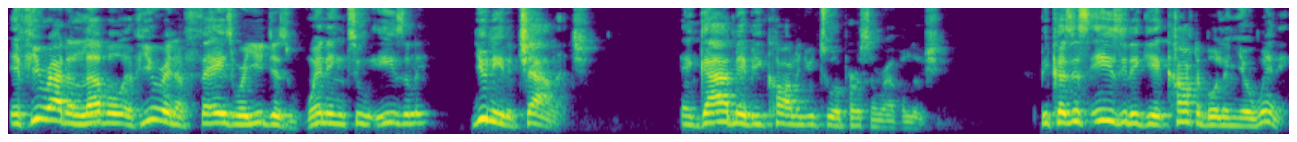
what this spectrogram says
if you're at a level, if you're in a phase where you're just winning too easily, you need a challenge. And God may be calling you to a personal revolution because it's easy to get comfortable in your winning.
